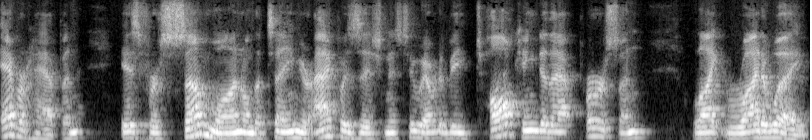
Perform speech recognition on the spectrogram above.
ever happen is for someone on the team, your acquisitionist, whoever, to be talking to that person like right away.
